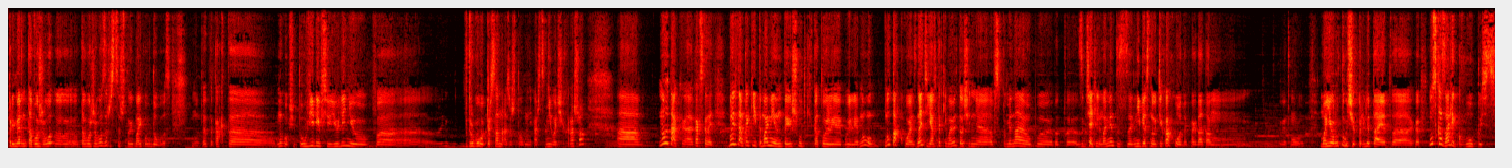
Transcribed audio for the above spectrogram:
примерно того же, э, того же возраста, что и Майкл Дуглас. Вот это как-то, ну, в общем-то, увели всю ее линию в в другого персонажа, что, мне кажется, не очень хорошо. А, ну, так, э, как сказать, были там какие-то моменты и шутки, которые были, ну, ну такое. Знаете, я в такие моменты очень э, вспоминаю э, этот замечательный момент из «Небесного тихохода», когда там этому майору Тучи прилетает, ну, сказали глупость,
